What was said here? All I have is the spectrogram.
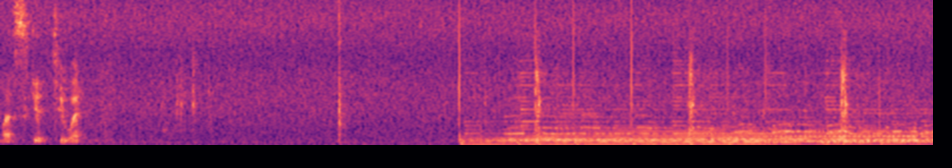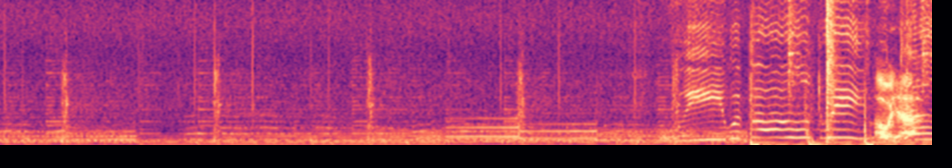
let's get to it. Oh yeah.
